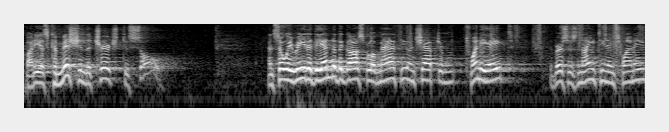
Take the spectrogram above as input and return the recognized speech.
but He has commissioned the church to sow. And so we read at the end of the Gospel of Matthew in chapter 28, verses 19 and 20,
